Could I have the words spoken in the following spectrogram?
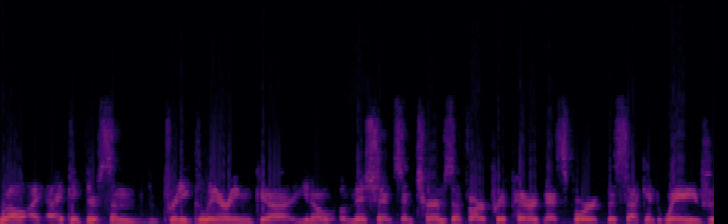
Well, I, I, think there's some pretty glaring, uh, you know, omissions in terms of our preparedness for the second wave,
